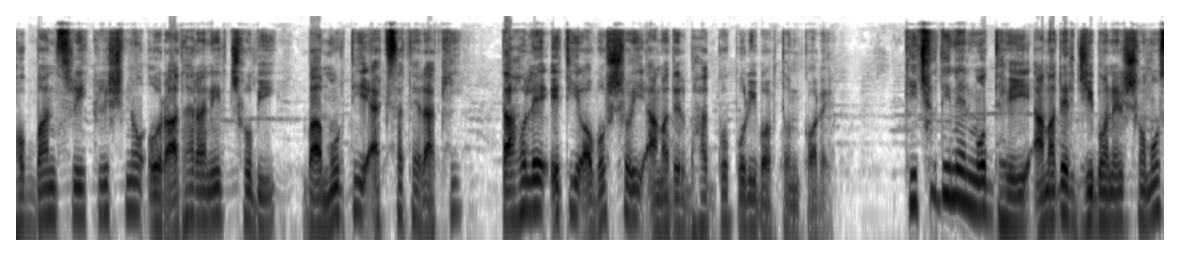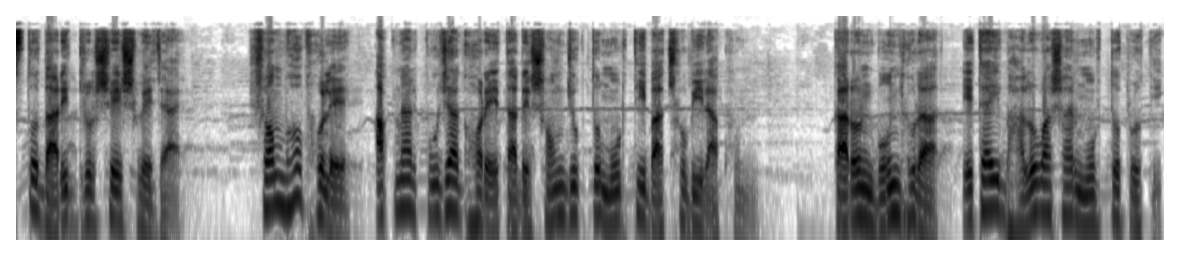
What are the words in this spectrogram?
ভগবান শ্রীকৃষ্ণ ও রাধারানীর ছবি বা মূর্তি একসাথে রাখি, তাহলে এটি অবশ্যই আমাদের ভাগ্য পরিবর্তন করে। কিছুদিনের মধ্যেই আমাদের জীবনের সমস্ত দারিদ্র শেষ হয়ে যায়। সম্ভব হলে আপনার পূজা ঘরে তাদের সংযুক্ত মূর্তি বা ছবি রাখুন। কারণ বন্ধুরা, এটাই ভালোবাসার মূর্ত প্রতীক।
